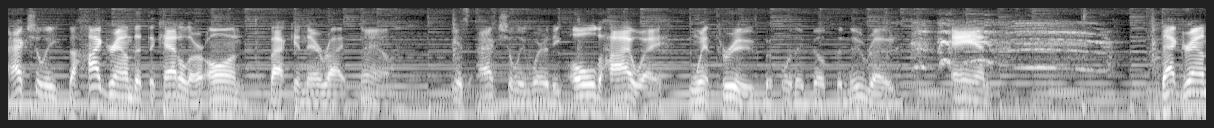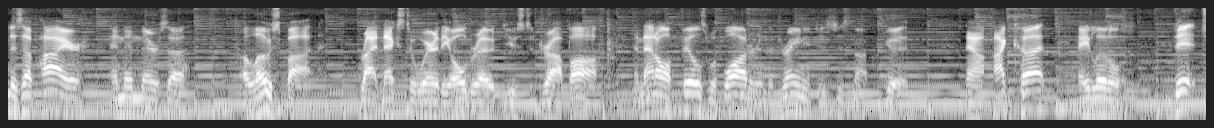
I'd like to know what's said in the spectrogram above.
actually the high ground that the cattle are on back in there right now is actually where the old highway went through before they built the new road. And that ground is up higher, and then there's a, a low spot right next to where the old road used to drop off. And that all fills with water, and the drainage is just not good. Now, I cut a little ditch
